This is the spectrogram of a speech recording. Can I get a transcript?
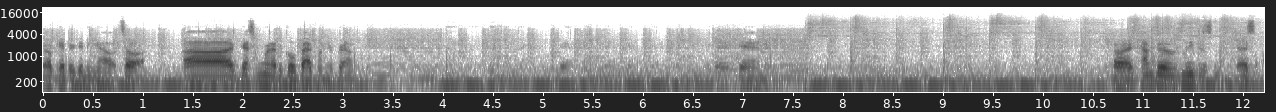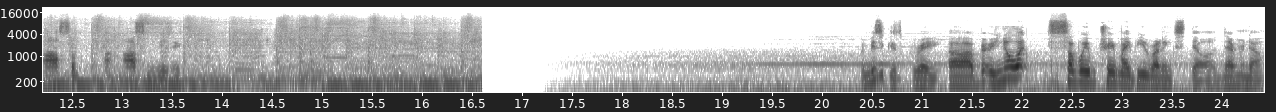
Okay, they're getting out. So, uh, I guess I'm gonna have to go back underground. All right, time to leave this, this awesome, uh, awesome music. The music is great. Uh, but you know what? The subway train might be running still. Never know.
